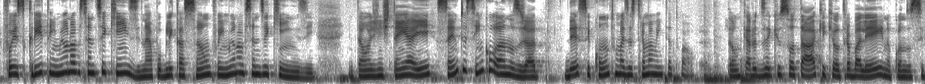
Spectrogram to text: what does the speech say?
foi escrita em 1915, né? a publicação foi em 1915. Então, a gente tem aí 105 anos já desse conto, mas extremamente atual. Então, quero dizer que o sotaque que eu trabalhei no, quando se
